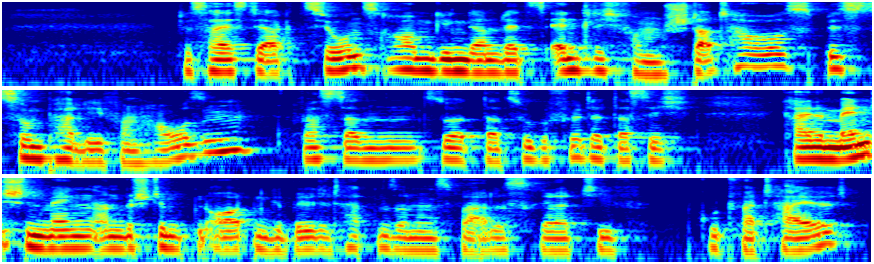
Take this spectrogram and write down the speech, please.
Das heißt, der Aktionsraum ging dann letztendlich vom Stadthaus bis zum Palais von Hausen, was dann so dazu geführt hat, dass sich keine Menschenmengen an bestimmten Orten gebildet hatten, sondern es war alles relativ gut verteilt.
